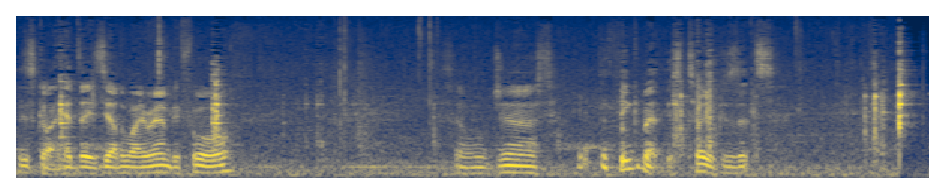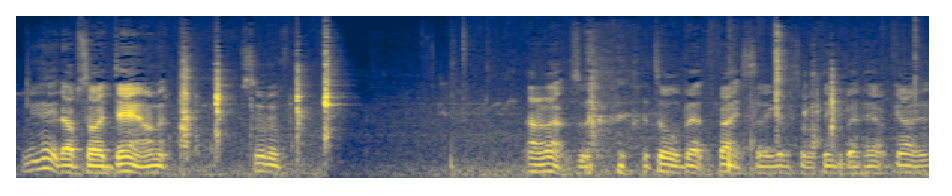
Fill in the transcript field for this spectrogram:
This guy had these the other way around before. So we'll just have to think about this too because it's when you get it upside down it sort of I don't know, it's, it's all about the face, so you've got to sort of think about how it goes.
